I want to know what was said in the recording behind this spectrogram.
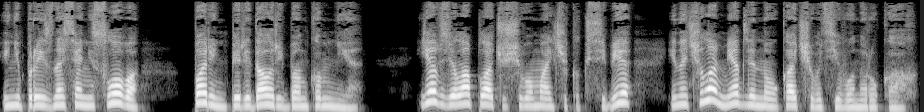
и не произнося ни слова, парень передал ребенка мне. Я взяла плачущего мальчика к себе и начала медленно укачивать его на руках.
